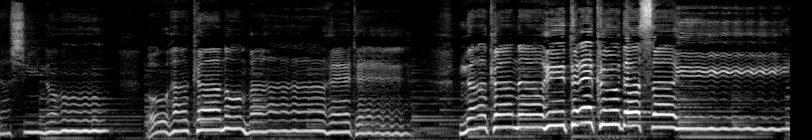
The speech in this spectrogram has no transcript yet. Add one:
私のお墓の前で泣かないでください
